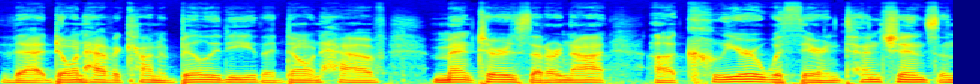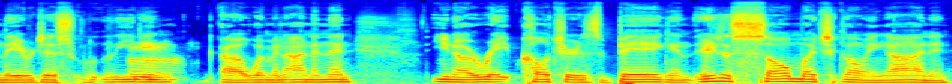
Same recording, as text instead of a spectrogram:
that don't have accountability, that don't have mentors, that are not uh, clear with their intentions, and they are just leading mm. uh, women on. And then you know rape culture is big and there's just so much going on. And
